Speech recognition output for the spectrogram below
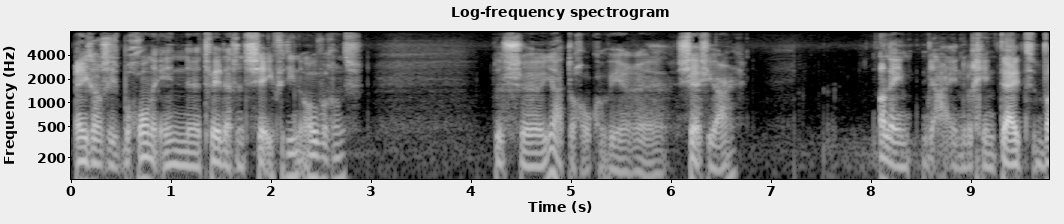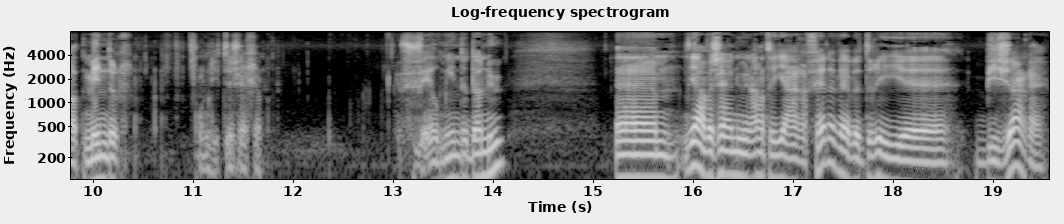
is begonnen in 2017 eh, overigens. Dus uh, ja, toch ook alweer uh, zes jaar. Alleen ja, in de begintijd wat minder, om niet te zeggen veel minder dan nu. Um, ja, we zijn nu een aantal jaren verder. We hebben drie bizarre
